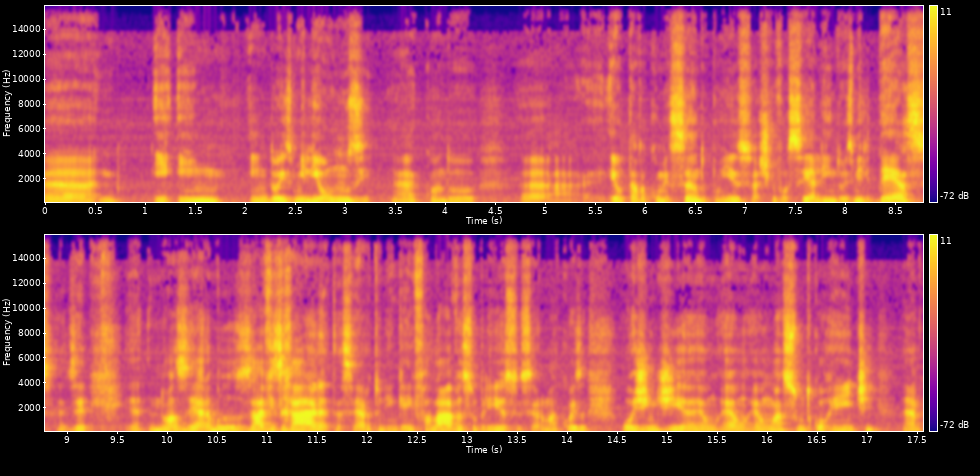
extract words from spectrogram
uh, em, em 2011, né, quando eu estava começando com isso, acho que você ali em 2010, quer dizer, eh, nós éramos aves raras, tá certo? Ninguém falava sobre isso, isso era uma coisa. Hoje em dia é um, é um, é um assunto corrente, né?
